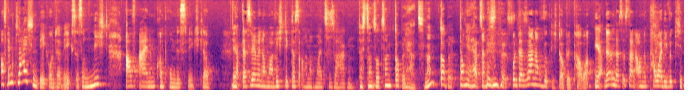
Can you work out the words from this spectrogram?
auf dem gleichen Weg unterwegs ist und nicht auf einem Kompromissweg. Ich glaube, Ja. das wäre mir nochmal wichtig, das auch nochmal zu sagen. Das ist dann sozusagen Doppelherz, ne? Doppel, Doppelherz-Business. Und das ist dann auch wirklich Doppelpower. Ja. Ne? Und das ist dann auch eine Power, die wirklich in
